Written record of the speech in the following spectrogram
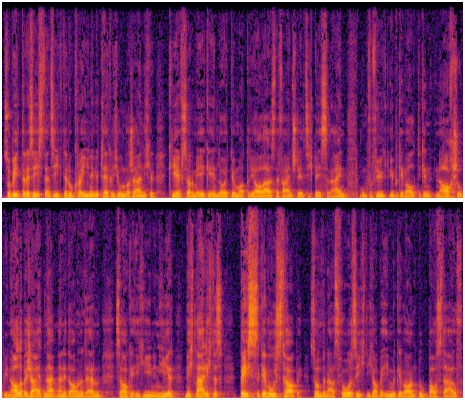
So bitter es ist, ein Sieg der Ukraine wird täglich unwahrscheinlicher. Kiews Armee gehen Leute und Material aus, der Feind stellt sich besser ein und verfügt über gewaltigen Nachschub. In aller Bescheidenheit, meine Damen und Herren, sage ich Ihnen hier, nicht weil ich das besser gewusst habe, sondern aus Vorsicht. Ich habe immer gewarnt, du passt auf,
